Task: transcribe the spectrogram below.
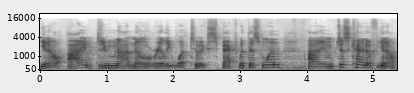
you know, I do not know really what to expect with this one. I'm just kind of, you know,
